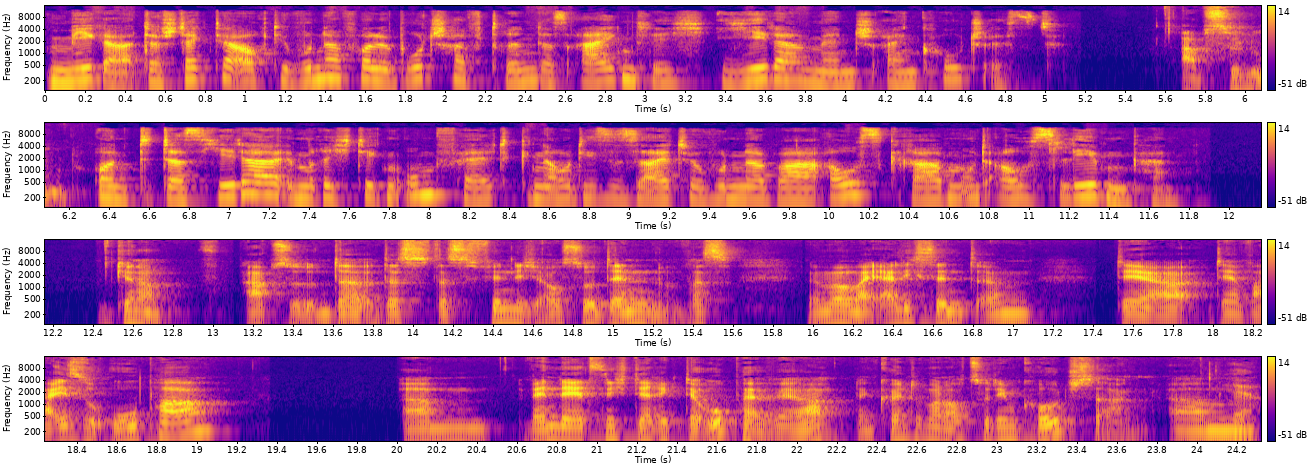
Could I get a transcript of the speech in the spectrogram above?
Mega, da steckt ja auch die wundervolle Botschaft drin, dass eigentlich jeder Mensch ein Coach ist. Absolut. Und dass jeder im richtigen Umfeld genau diese Seite wunderbar ausgraben und ausleben kann. Genau, absolut. Und das, das finde ich auch so, denn was, wenn wir mal ehrlich sind, ähm, der, der weise Opa, ähm, wenn der jetzt nicht direkt der Opa wäre, dann könnte man auch zu dem Coach sagen. Ähm, ja.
